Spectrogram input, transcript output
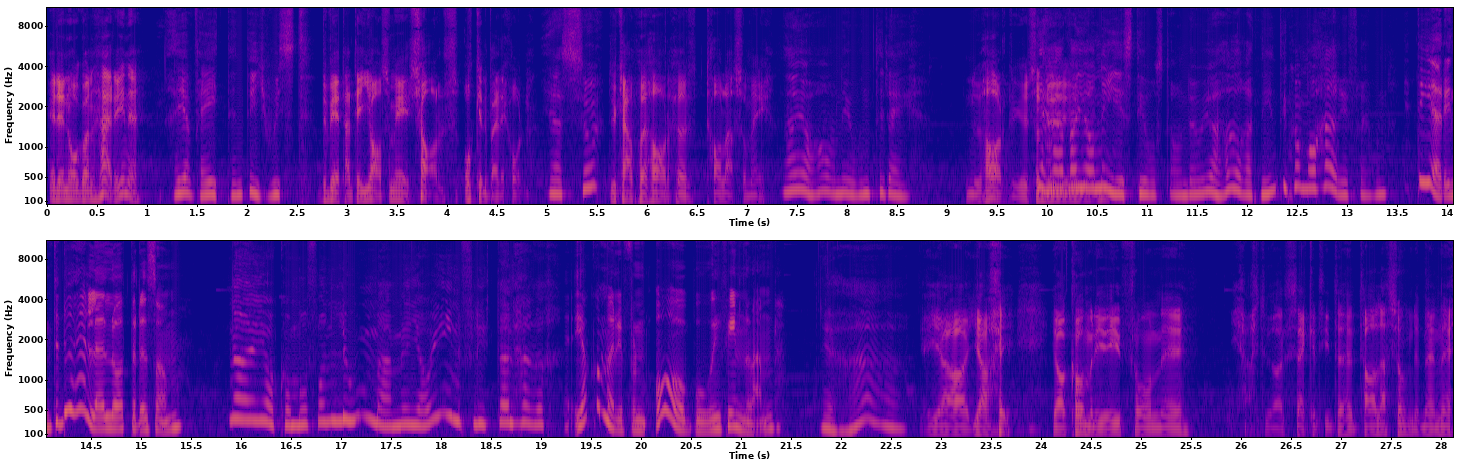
Är det någon här inne? Nej, jag vet inte just. Du vet att det är jag som är Charles Ockelbergholm. Jaså? Du kanske har hört talas om mig? Nej, jag har nog inte det. Nu har du ju. Så Ja, du... vad gör ni i storstan då? Jag hör att ni inte kommer härifrån. Det gör inte du heller, låter det som. Jag kommer från Lomma, men jag är inflyttad här. Jag kommer ifrån Åbo i Finland. Jaha. Ja, ja, jag kommer ju ifrån... eh, Ja, du har säkert inte hört talas om det, men eh,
